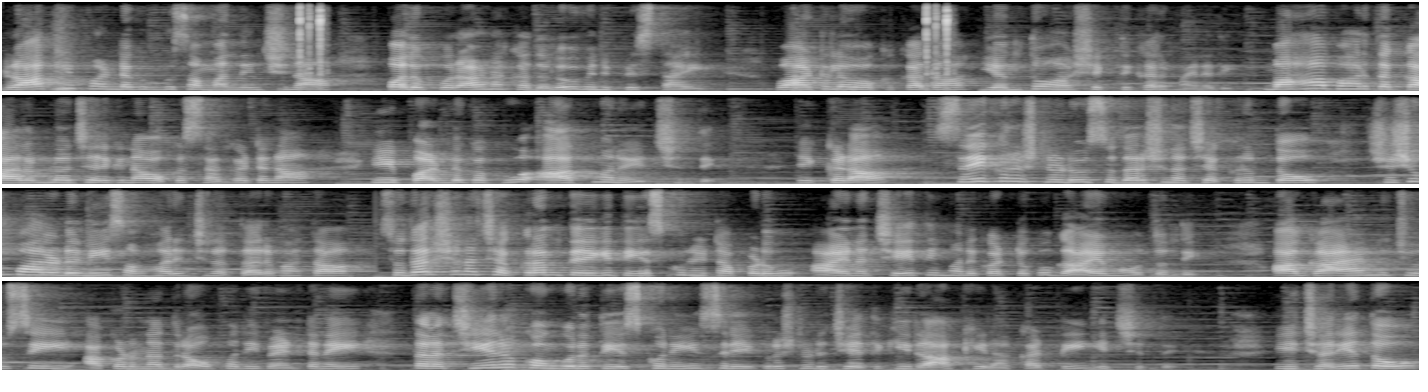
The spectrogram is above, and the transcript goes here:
రాఖీ పండుగకు సంబంధించిన పలు పురాణ కథలు వినిపిస్తాయి. వాటిలో ఒక కథ ఎంతో ఆసక్తికరమైనది. మహాభారత కాలంలో జరిగిన ఒక సంఘటన ఈ పండుగకు ఆత్మను ఇచ్చింది. ఇక్కడ శ్రీకృష్ణుడు సుదర్శన చక్రంతో శిశుపాలుడిని సంహరించిన తరువాత సుదర్శన చక్రం తిరిగి తీసుకునేటప్పుడు ఆయన చేతి మణికట్టుకు గాయమవుతుంది. ఆ గాయాన్ని చూసి అక్కడున్న ద్రౌపది వెంటనే తన చీర కొంగును తీసుకొని శ్రీకృష్ణుడి చేతికి రాఖీలా కట్టి ఇచ్చింది. ఈ చర్యతో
